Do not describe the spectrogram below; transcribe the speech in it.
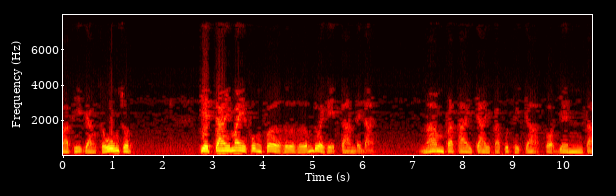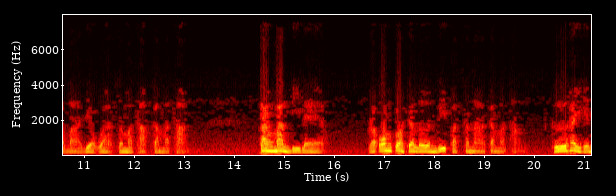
มาธิอย่างสูงสุด จิตใจไม่ฟุ้งเฟ้อเห่อเหิมด้วยเหตุการณ์ใด ๆน้ำพระทัยใจพระพุทธเจ้าก็เย็นสบายเรียกว่าสมถกรรมฐาน ตั้งมั่นดีแล้ว พระองค์ก็เจริญวิปัสสนากรรมฐาน คือให้เห็น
